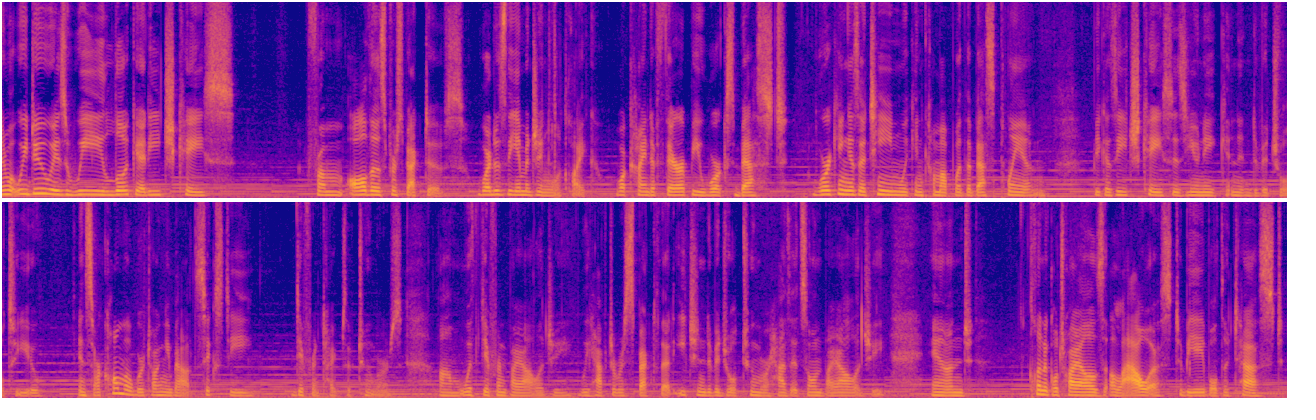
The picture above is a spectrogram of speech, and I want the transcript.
And what we do is we look at each case from all those perspectives. What does the imaging look like? What kind of therapy works best? Working as a team, we can come up with the best plan because each case is unique and individual to you. In sarcoma, we're talking about 60 different types of tumors um, with different biology. We have to respect that each individual tumor has its own biology. And clinical trials allow us to be able to test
